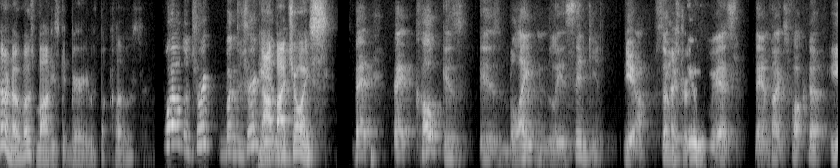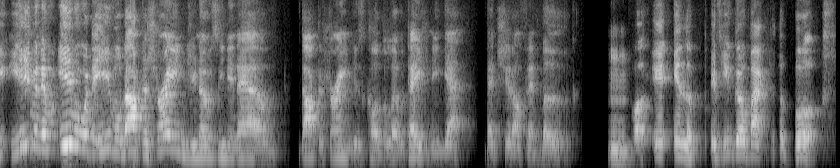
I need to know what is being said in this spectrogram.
I don't know. Most bodies get buried with clothes. Well, the trick, but the trick Not is by choice. that that cloak is is blatantly sentient. Yeah, So That's it's true. true. It's damn thing's fucked up. you, you Even if, even with the evil Doctor Strange, you notice he didn't have Doctor Strange's cloak of levitation. He got that shit off that bug. hmm Well, in, in the if you go back to the books,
